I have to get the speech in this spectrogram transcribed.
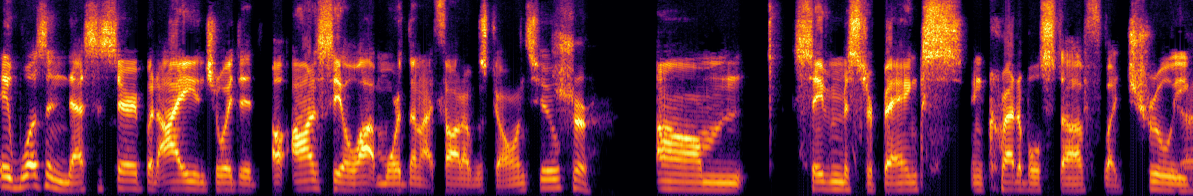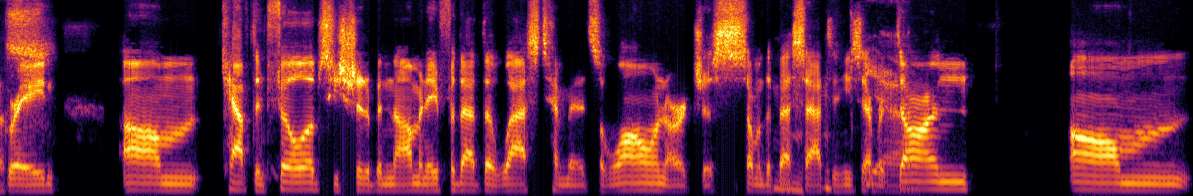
It wasn't necessary, but I enjoyed it uh, honestly a lot more than I thought I was going to. Sure. Um, Saving Mr. Banks, incredible stuff, like truly Yes. great. Um, Captain Phillips, he should have been nominated for that. The last 10 minutes alone are just some of the best acting he's ever Yeah. done. Um,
